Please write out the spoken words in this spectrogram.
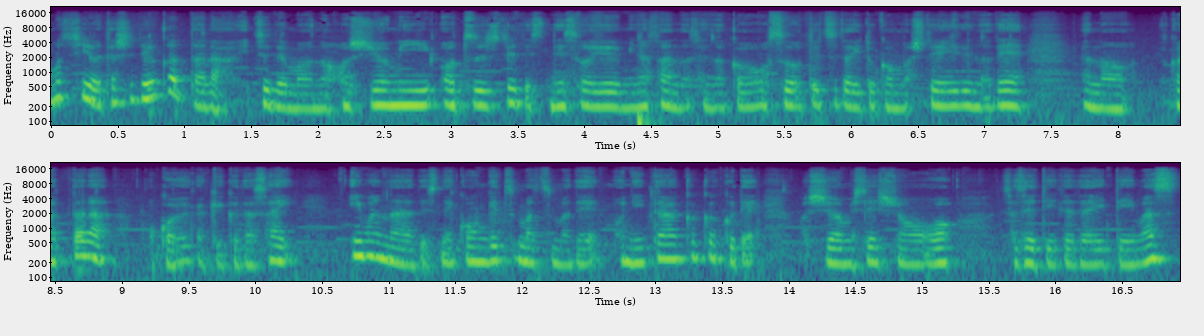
もし私でよかったらいつでもあの星読みを通じてですねそういう皆さんの背中を押すお手伝いとかもしているのであのよかったらお声がけください。今ならですね今月末までモニター価格で星読みセッションをさせていただいています。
